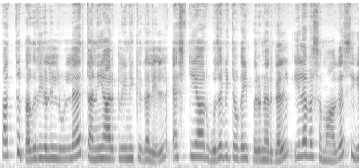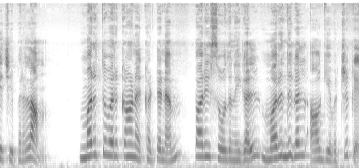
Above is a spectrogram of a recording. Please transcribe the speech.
பத்து பகுதிகளில் உள்ள தனியார் கிளினிக்குகளில் எஸ்டிஆர் உதவித்தொகை பெறுநர்கள் இலவசமாக சிகிச்சை பெறலாம். மருத்துவருக்கான கட்டணம் பரிசோதனைகள் மருந்துகள் ஆகியவற்றுக்கு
